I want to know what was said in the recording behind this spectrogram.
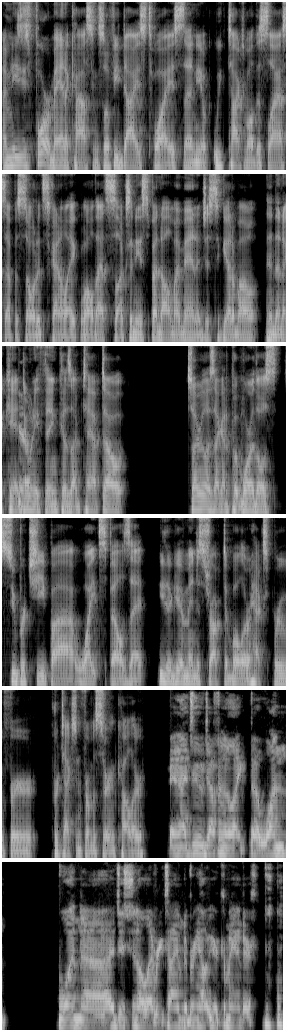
I mean, he's four mana costing, so if he dies twice, then you know we talked about this last episode. It's kind of like, well, that sucks. I need to spend all my mana just to get him out, and then I can't do anything because I'm tapped out. So I realized I got to put more of those super cheap uh, white spells that either give them indestructible or hexproof or protection from a certain color. and I do definitely like the one one uh, additional every time to bring out your commander.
